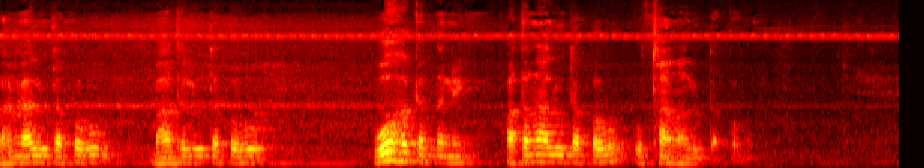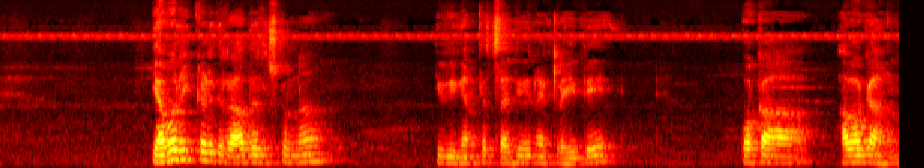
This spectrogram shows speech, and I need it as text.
భంగాలు తప్పవు బాధలు తప్పవు ఊహ కందని పతనాలు తప్పవు ఉత్థానాలు తప్పవు. ఎవరిక్కడికి రాదలుచుకున్నా ఇవి కనుక చదివినట్లయితే ఒక అవగాహన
